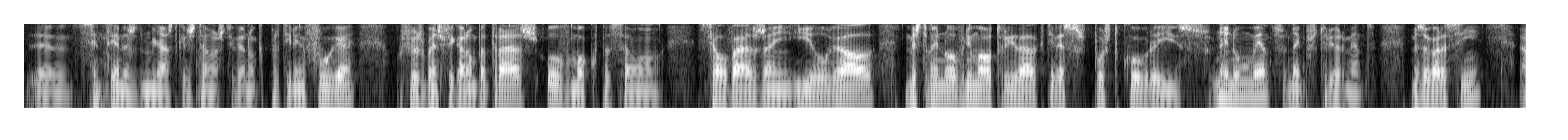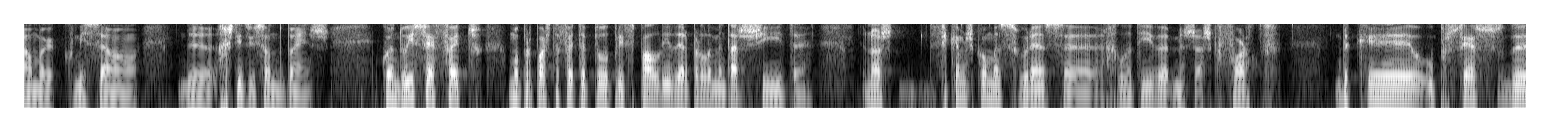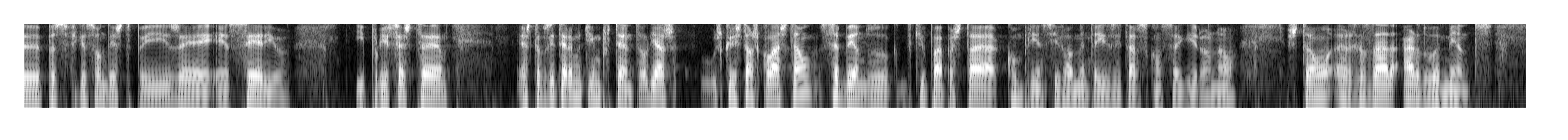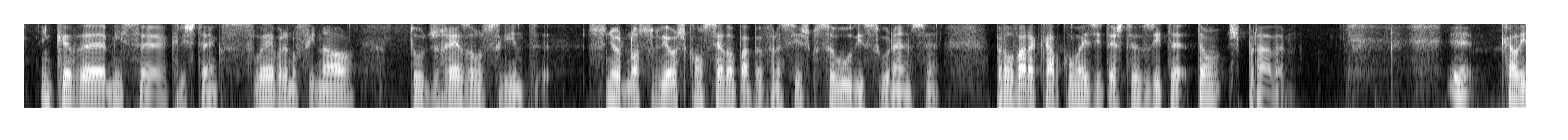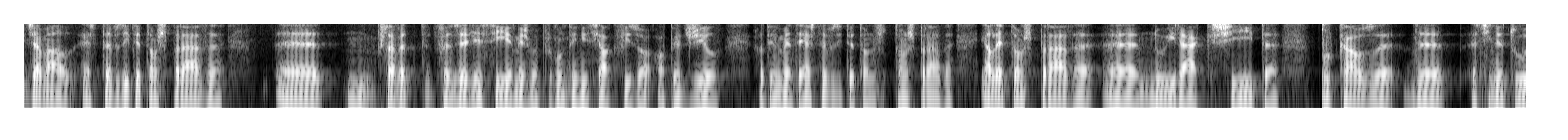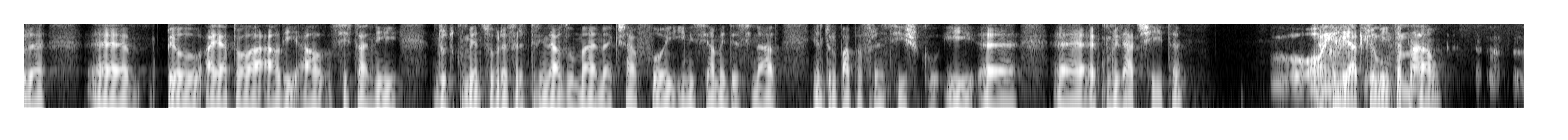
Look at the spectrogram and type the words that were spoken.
eh, centenas de milhares de cristãos tiveram que partir em fuga, os seus bens ficaram para trás, houve uma ocupação selvagem e ilegal, mas também não houve nenhuma autoridade que tivesse posto cobro a isso, nem no momento, nem posteriormente. Mas agora sim, há uma comissão de restituição de bens. Quando isso é feito, uma proposta feita pelo principal líder parlamentar xiita, nós ficamos com uma segurança relativa, mas acho que forte, de que o processo de pacificação deste país é, é sério. E por isso esta, esta visita era muito importante. Aliás, os cristãos que lá estão, sabendo de que o Papa está compreensivelmente a hesitar se consegue ir ou não, estão a rezar arduamente. Em cada missa cristã que se celebra, no final, todos rezam o seguinte: Senhor nosso Deus, concede ao Papa Francisco saúde e segurança para levar a cabo com êxito esta visita tão esperada. Uh, Khalid Jamal, esta visita tão esperada, uh, gostava de fazer-lhe assim a mesma pergunta inicial que fiz ao, Pedro Gil relativamente a esta visita tão, tão esperada. Ela é tão esperada uh, no Iraque xiita por causa da assinatura uh, pelo Ayatollah Ali al-Sistani do documento sobre a fraternidade humana que já foi inicialmente assinado entre o Papa Francisco e uh, a comunidade xiita? A comunidade sunita, perdão.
